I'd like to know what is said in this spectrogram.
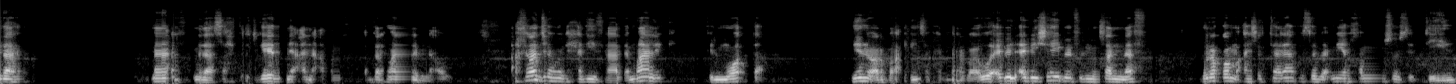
إذا ما اعرف مدى صحته عن عبد الرحمن بن عوف. أخرجه الحديث هذا مالك في الموطأ 42 صفحة 4 وابن أبي شيبة في المصنف برقم 10765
